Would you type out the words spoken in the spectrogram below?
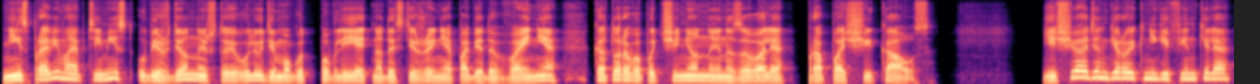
Неисправимый оптимист, убежденный, что его люди могут повлиять на достижение победы в войне, которого подчиненные называли «пропащий каус». Еще один герой книги Финкеля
